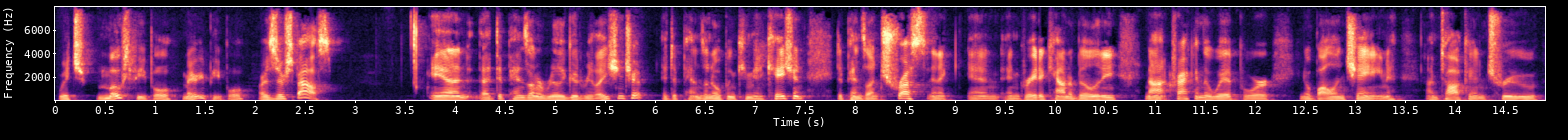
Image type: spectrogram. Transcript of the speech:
which most people, married people, are as their spouse. And that depends on a really good relationship. It depends on open communication. It depends on trust and, and, and great accountability, not cracking the whip or you know ball and chain. I'm talking true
